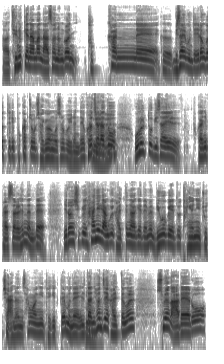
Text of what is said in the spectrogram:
어, 뒤늦게나마 나서는 건 북한의 그 미사일 문제 이런 것들이 복합적으로 작용한 것으로 보이는데요. 그렇잖아도 네. 오늘 또 미사일 북한이 발사를 했는데 이런 식의 한일 양국이 갈등하게 되면 미국에도 당연히 좋지 않은 상황이 되기 때문에 일단 음. 현재 갈등을 수면 아래로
